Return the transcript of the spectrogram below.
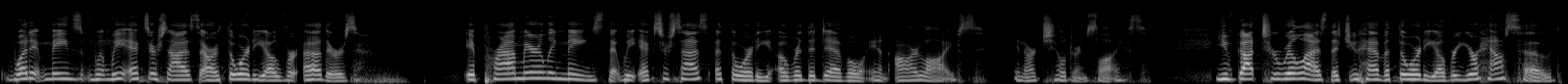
What it means when we exercise our authority over others, it primarily means that we exercise authority over the devil in our lives, in our children's lives. You've got to realize that you have authority over your household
